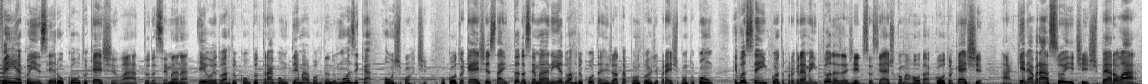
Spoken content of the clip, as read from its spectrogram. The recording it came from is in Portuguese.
Venha conhecer o CoutoCast. Lá, toda semana, eu, Eduardo Couto, trago um tema abordando música ou esporte. O CoutoCast sai toda semana em eduardocoutorj.wordpress.com e você encontra o programa em todas as redes sociais como arroba CoutoCast. Aquele abraço e te espero lá!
